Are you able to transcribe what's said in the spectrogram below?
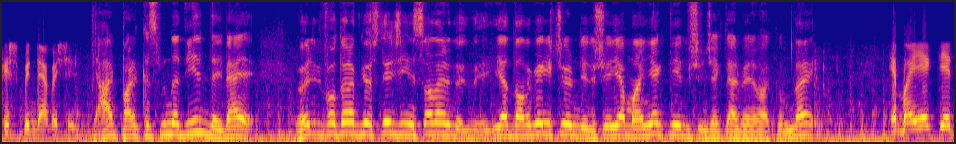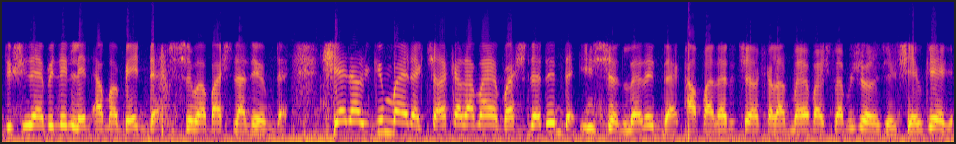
kısmında mısın? yani para kısmında değil de ben öyle bir fotoğraf gösterince insanlar ya dalga geçiyorum diye düşünüyor ya manyak diye düşünecekler benim hakkımda. E manyak diye düşünebilirler ama ben dersime başladığımda Şenol Günbayrak çalkalamaya başladığında insanların da kafaları çalkalanmaya başlamış olacak Şevki Ege.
